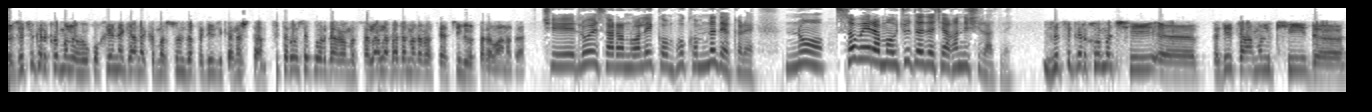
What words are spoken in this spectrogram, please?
نو زه فکر کوم له حقوقي نه غانه کوم ستونزه په دې ځکه نشته تر اوسه پورې دغه مسله لا بده منغه سیاسي لور روانه ده چې لوی څارنوالي کوم حکم نه دی کړی نو سویره موجوده ده چې هغه نشي راتللی زه فکر کوم چې په دې تعامل کې د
